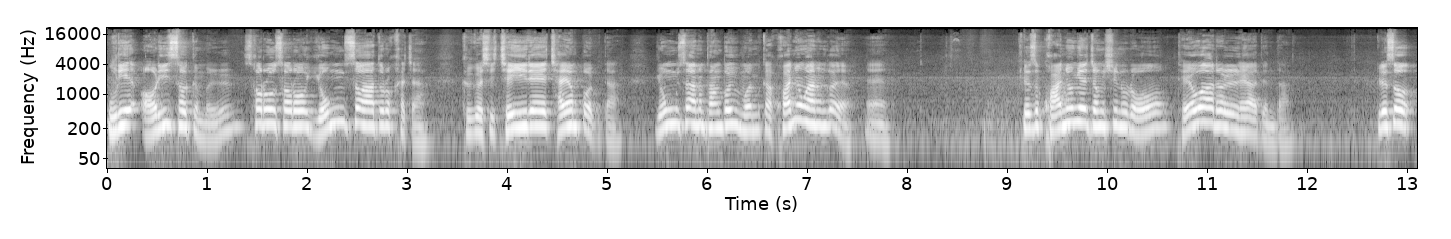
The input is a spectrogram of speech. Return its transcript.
우리의 어리석음을 서로 서로 용서하도록 하자. 그것이 제일의 자연법이다. 용서하는 방법이 뭡니까? 관용하는 거예요. 예. 그래서 관용의 정신으로 대화를 해야 된다. 그래서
